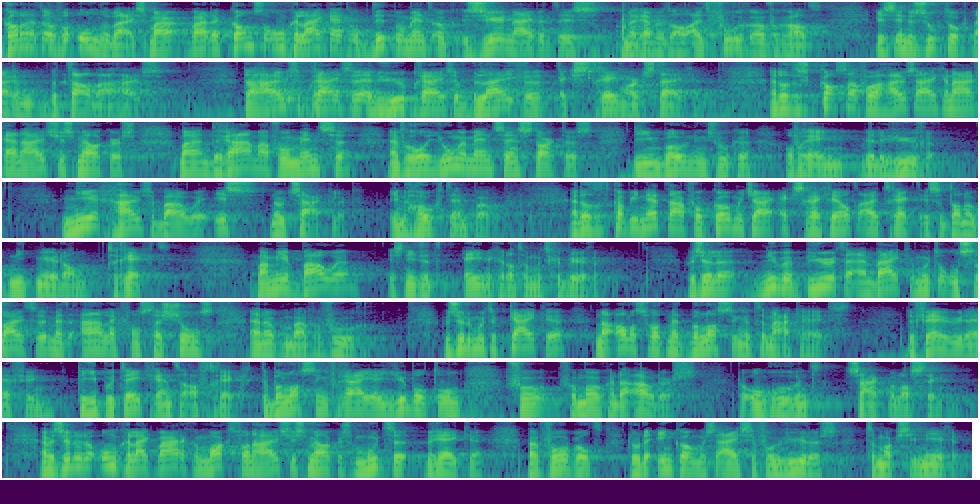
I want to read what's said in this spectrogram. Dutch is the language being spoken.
Ik had het net over onderwijs, maar waar de kansenongelijkheid op dit moment ook zeer nijpend is, en daar hebben we het al uitvoerig over gehad, is in de zoektocht naar een betaalbaar huis. De huizenprijzen en huurprijzen blijven extreem hard stijgen. En dat is kassa voor huiseigenaren en huisjesmelkers, maar een drama voor mensen en vooral jonge mensen en starters die een woning zoeken of er een willen huren. Meer huizen bouwen is noodzakelijk, in hoog tempo. En dat het kabinet daarvoor komend jaar extra geld uittrekt, is het dan ook niet meer dan terecht. Maar meer bouwen is niet het enige dat er moet gebeuren. We zullen nieuwe buurten en wijken moeten ontsluiten met aanleg van stations en openbaar vervoer. We zullen moeten kijken naar alles wat met belastingen te maken heeft. De verhuurderheffing, de hypotheekrenteaftrek, de belastingvrije jubelton voor vermogende ouders, de onroerend zaakbelasting. En we zullen de ongelijkwaardige macht van huisjesmelkers moeten breken, bijvoorbeeld door de inkomenseisen voor huurders te maximeren.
